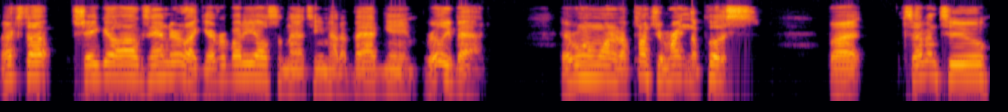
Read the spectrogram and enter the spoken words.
Next up, Shai Gilgeous-Alexander, like everybody else on that team, had a bad game. Really bad. Everyone wanted to punch him right in the puss. But 7 2,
